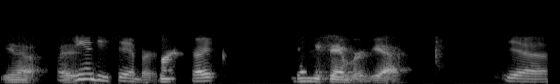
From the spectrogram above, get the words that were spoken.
you know, uh, Andy Samberg, Right. Right? Andy Samberg. Yeah. Yeah.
